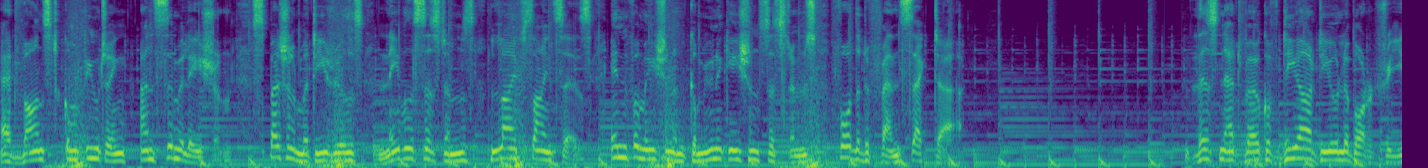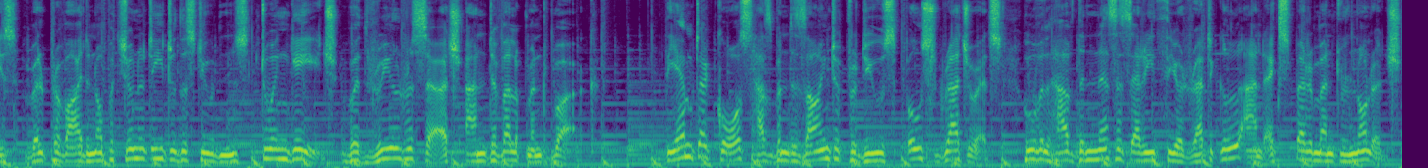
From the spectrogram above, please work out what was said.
advanced computing and simulation, special materials, naval systems, life sciences, information and communication systems for the defense sector. This network of DRDO laboratories will provide an opportunity to the students to engage with real research and development work. The MTech course has been designed to produce postgraduates who will have the necessary theoretical and experimental knowledge,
